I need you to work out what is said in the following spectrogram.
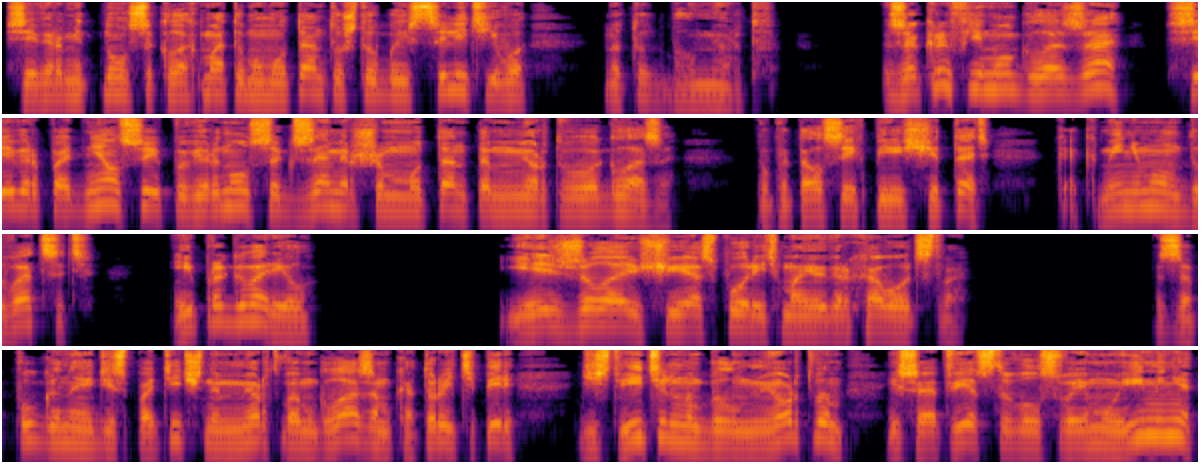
Север метнулся к лохматому мутанту, чтобы исцелить его, но тот был мертв. Закрыв ему глаза, Север поднялся и повернулся к замершим мутантам мертвого глаза. Попытался их пересчитать, как минимум двадцать, и проговорил. «Есть желающие оспорить мое верховодство?» Запуганные деспотичным мертвым глазом, который теперь действительно был мертвым и соответствовал своему имени,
